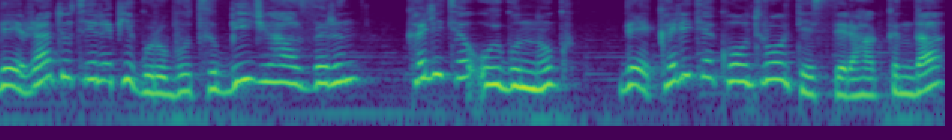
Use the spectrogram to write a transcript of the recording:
ve radyoterapi grubu tıbbi cihazların kalite uygunluk ve kalite kontrol testleri hakkında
